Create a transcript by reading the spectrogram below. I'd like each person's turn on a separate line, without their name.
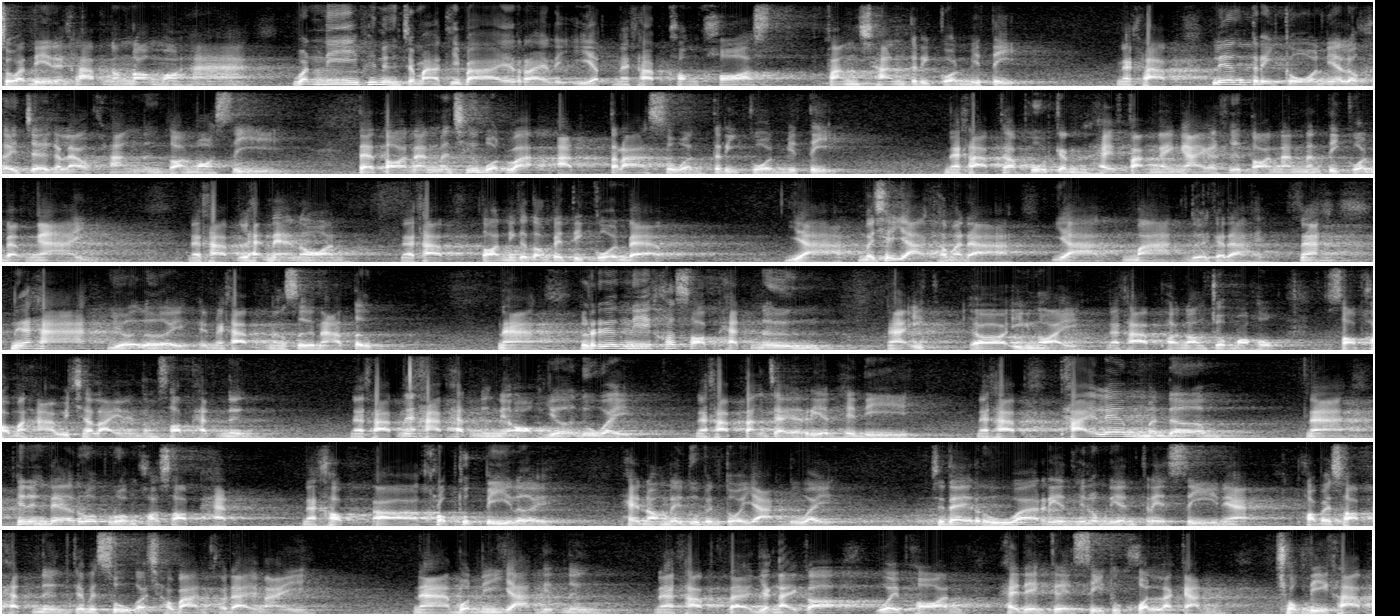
สวัสดีนะครับน้องๆม .5 วันนี้พี่หนึ่งจะมาอธิบายรายละเอียดนะครับของคอร์สฟังก์ชันตรีโกณมิตินะครับ เรื่องตรีโกณเนี่ยเราเคยเจอกันแล้วครั้งหนึ่งตอนม .4 แต่ตอนนั้นมันชื่อบทว่าอัตราส่วนตรีโกณมิตินะครับถ้าพูดกันให้ฟังง่าย ๆ ก็คือตอนนั้นมันตรีโกณแบบง่ายนะครับและแน่นอนนะครับตอนนี้ก็ต้องเป็นตรีโกณแบบ ยากไม่ใช่ยากธรรมดา ยากมากด้วยก็ได้นะเนื้อหาเยอะเลยเห็นไหมครับ หนังสือหนาตึบนะเรื่องนี้ข้อสอบแพทหนึ่งนะอีกอ,อีกหน่อยนะครับพอน้องจบม .6 สอบเข้ามหาวิทยาลัยนั่นต้องสอบแพทหนึ่งนะครับเนื้อหาแพทหนึ่งนี่ออกเยอะด้วยนะครับตั้งใจเรียนให้ดีนะครับท้ายเล่มเหมือนเดิมนะพี่หนึ่งได้รวบรวมข้อสอบแพทนะครับครบทุกปีเลย ให้น้องได้ดูเป็นตัวอย่างด้วย จะได้รู้ว่าเรียนที่โรงเรียนเกรด4เนี่ยพอไปสอบแพทหนึ่งจะไปสู้กับชาวบ้านเขาได้ไหมนะบทนี้ยากนิดนึงนะครับ แต่ยังไงก็อวยพรให้ได้เกรด4ทุกคนละกัน โชคดีครับ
